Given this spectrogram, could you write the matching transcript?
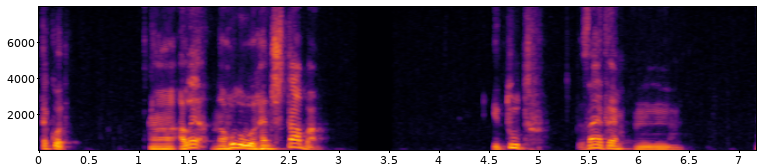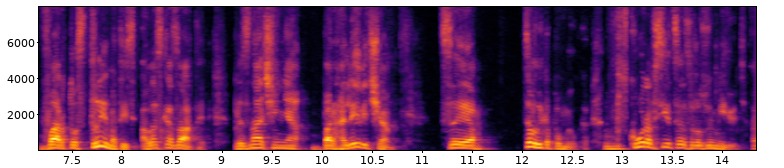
Так от, е, але на голову генштаба, і тут, знаєте, варто стриматись, але сказати, призначення Баргалевича це. Це велика помилка. Скоро всі це зрозуміють. Е,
